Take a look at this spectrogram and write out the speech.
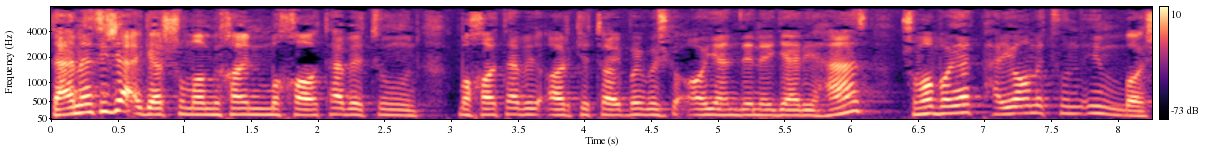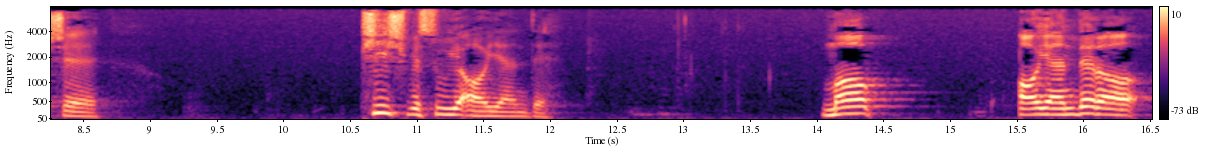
در نتیجه اگر شما می‌خواین مخاطبتون مخاطب archetype باشه که آینده نگری هست شما باید پیامتون این باشه. پیش به سوی آینده. ما آینده را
